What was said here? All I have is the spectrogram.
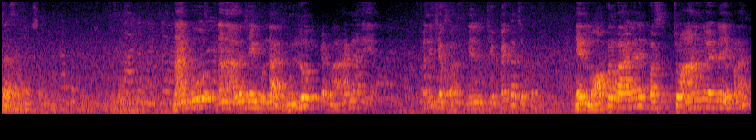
సరే. నాకు నన్ను అలా చేయకుండా గుళ్ళోకి ఇక్కడ రాగానే మళ్ళీ చెప్పాలి. నేను చెప్పాక చెప్పాలి. నేను లోపల రాగానే ఫస్ట్ ఆనందం ఏంటో చెప్పనా?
